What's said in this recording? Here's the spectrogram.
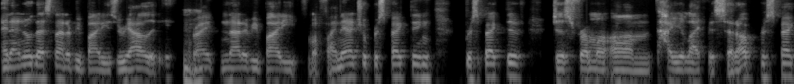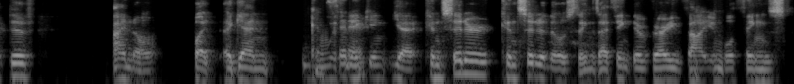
and I know that's not everybody's reality, Mhm. right? Not everybody from a financial perspective, perspective, just from a, um, how your life is set up perspective. I know, but again, with Consider. making yeah consider consider those things. I think they're very valuable things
